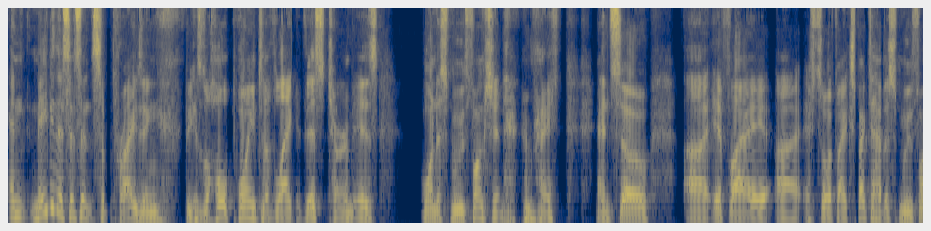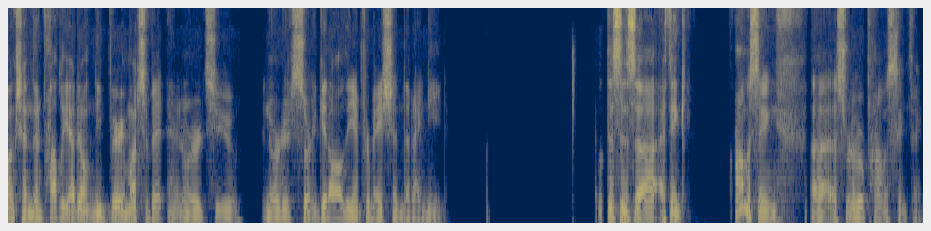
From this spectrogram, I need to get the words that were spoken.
and maybe this isn't surprising because the whole point of like this term is want a smooth function, right? And so uh, if I uh, if so if I expect to have a smooth function, then probably I don't need very much of it in order to in order to sort of get all the information that I need. This is uh, I think promising, uh, sort of a promising thing.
